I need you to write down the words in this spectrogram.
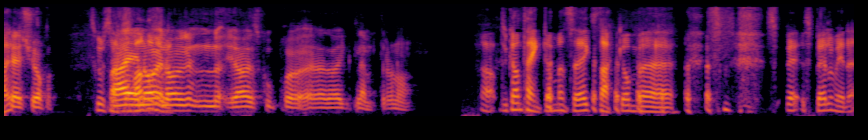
OK, kjør. du Nei, nå, nå, ja, jeg skulle prøve eh, Jeg glemte det nå. Ja, du kan tenke mens jeg snakker om eh, sp spillene mine.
